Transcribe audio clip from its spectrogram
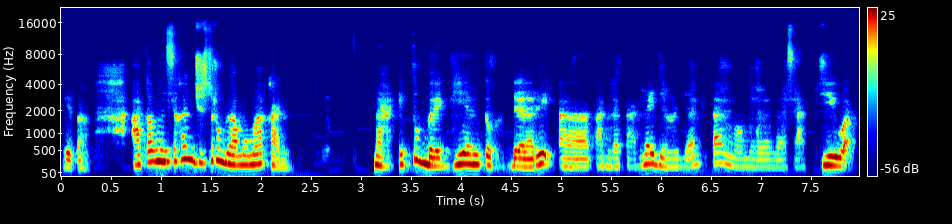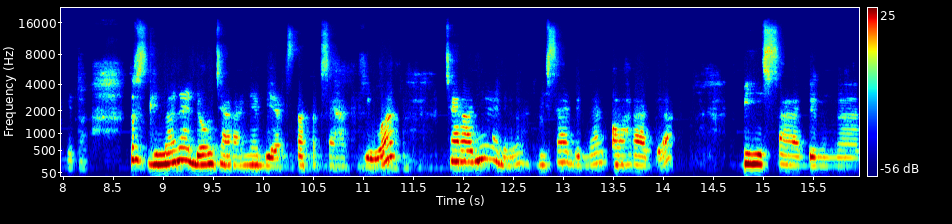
Gitu. Atau misalkan justru nggak mau makan? Nah itu bagian tuh dari uh, tanda-tanda jangan-jangan kita mau mulai nggak sehat jiwa gitu. Terus gimana dong caranya biar tetap sehat jiwa? Caranya adalah bisa dengan olahraga bisa dengan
